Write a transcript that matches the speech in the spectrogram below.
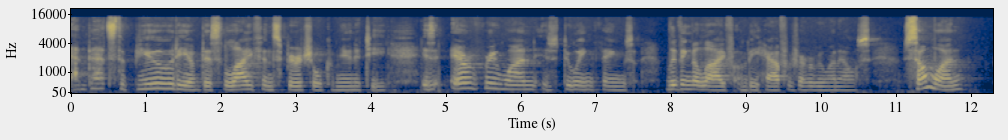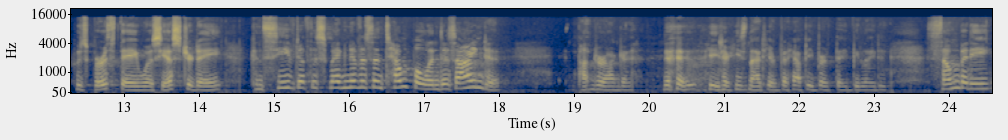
And that's the beauty of this life in spiritual community is everyone is doing things living a life on behalf of everyone else. Someone whose birthday was yesterday conceived of this magnificent temple and designed it. Panduranga, he's not here, but happy birthday, belated. Somebody,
